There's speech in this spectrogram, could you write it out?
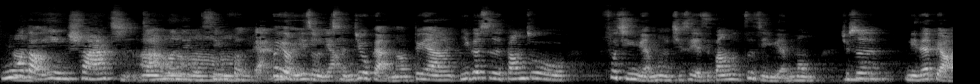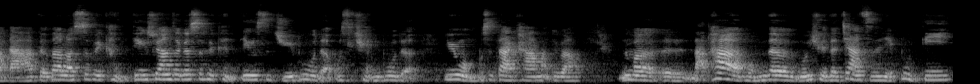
摸到印刷纸张的那种兴奋感，会有一种成就感呢。对呀，一个是帮助父亲圆梦，其实也是帮助自己圆梦。就是你的表达得到了社会肯定，虽然这个社会肯定是局部的，不是全部的，因为我们不是大咖嘛，对吧？那么呃，哪怕我们的文学的价值也不低，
